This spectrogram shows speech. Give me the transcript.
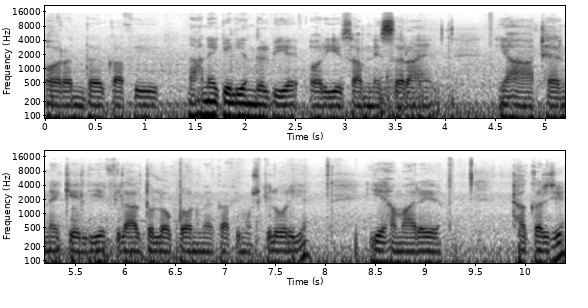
और अंदर काफ़ी नहाने के लिए अंदर भी है और ये सामने सराएँ यहाँ ठहरने के लिए फ़िलहाल तो लॉकडाउन में काफ़ी मुश्किल हो रही है। ये हमारे ठाकर जी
